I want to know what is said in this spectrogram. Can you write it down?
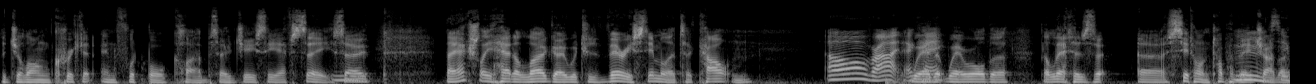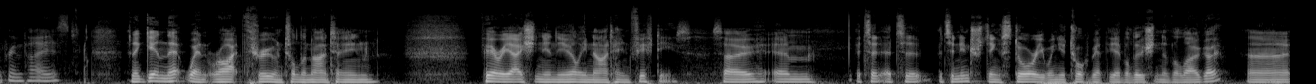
the Geelong Cricket and Football Club, so GCFC. Mm. So they actually had a logo which was very similar to Carlton, Oh, right. Okay. where the, where all the the letters uh, sit on top of each Mm, other. Superimposed. And again, that went right through until the 19, variation in the early 1950s. So um, it's a, it's a it's an interesting story when you talk about the evolution of the logo, uh,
